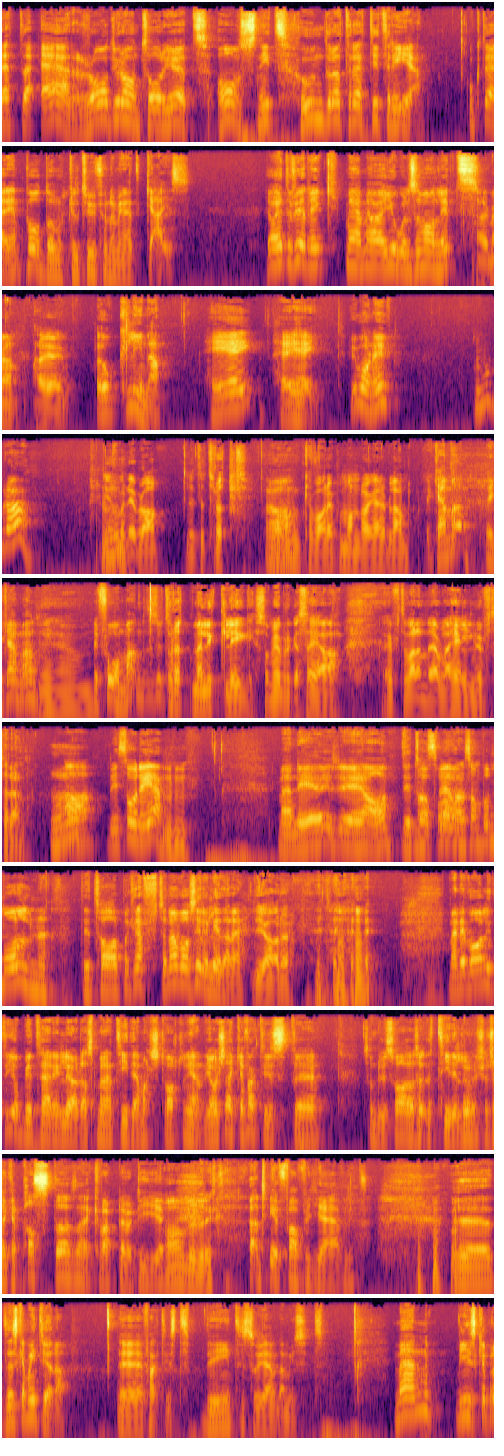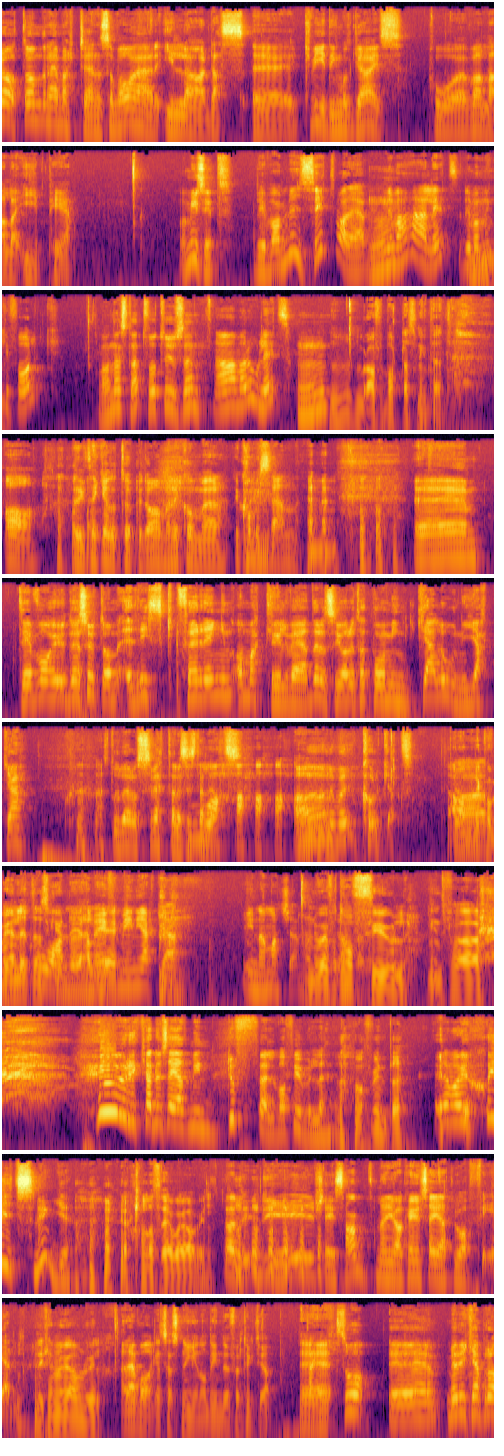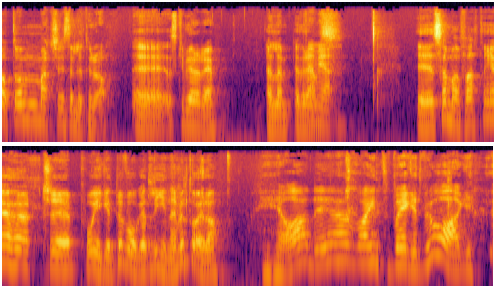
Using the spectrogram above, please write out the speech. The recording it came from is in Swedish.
Detta är Radio Rantorget avsnitt 133. Och det är en podd om kulturfenomenet Guys. Jag heter Fredrik, med mig har jag Joel som vanligt. Jajamän, hej hej. Och Lina. Hej! Hej hej. Hur mår ni? Det mår bra. Jo men det är bra. Lite trött. Ja. Man kan vara det på måndagar ibland. Det kan man. Det kan man. Det är, Det får man dessutom. trött men lycklig som jag brukar säga. Efter varenda jävla helg nu för tiden. Mm. Ja, det är så det är. Men det, det, ja, det tar, Man svävar på, som på moln. det tar på krafterna att vara serieledare. Det gör det. Men det var lite jobbigt här i lördags med den tidiga matchstarten igen. Jag käkade faktiskt, eh, som du sa, alltså, tidig lunch. Jag käkade pasta så här kvart över tio. Ja, vidrigt. Det är fan för jävligt. Eh, det ska man inte göra. eh, faktiskt. Det är inte så jävla mysigt. Men vi ska prata om den här matchen som var här i lördags. Kviding mot Guys på Vallhalla IP. Vad mysigt. Det var mysigt var det. Mm. Det var härligt. Det var Mm. mycket folk. Det var nästan 2000. Ja, vad roligt. Mm. Mm, bra för bortasnittet. Ja, det tänker jag inte ta upp idag men det kommer, det kommer sen. Eh, det var ju dessutom risk för regn och makrillväder så jag hade tagit på mig min galonjacka. Stod där och svettades istället. Ja, det var ju korkat. Ja men det kom ju en liten skur i Jag hånade mig för halvlek. min jacka innan matchen. Men det var ju för att den var ful. Inte för... Hur kan du säga att min duffel var ful? Varför inte? Den var ju skitsnygg. Jag kan säga vad jag vill. Ja, det, det är i och för sig sant, men jag kan ju säga att du har fel. Det kan du göra om du vill. Ja, det här var ganska snygg ändå din duffel tyckte jag. Eh, så, eh, men vi kan prata om matchen istället nu då. Eh, ska vi göra det? Eller överens? Eh, sammanfattning har jag hört eh, på eget bevåg att Lina vill ta idag. Ja, det var inte på eget bevåg.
